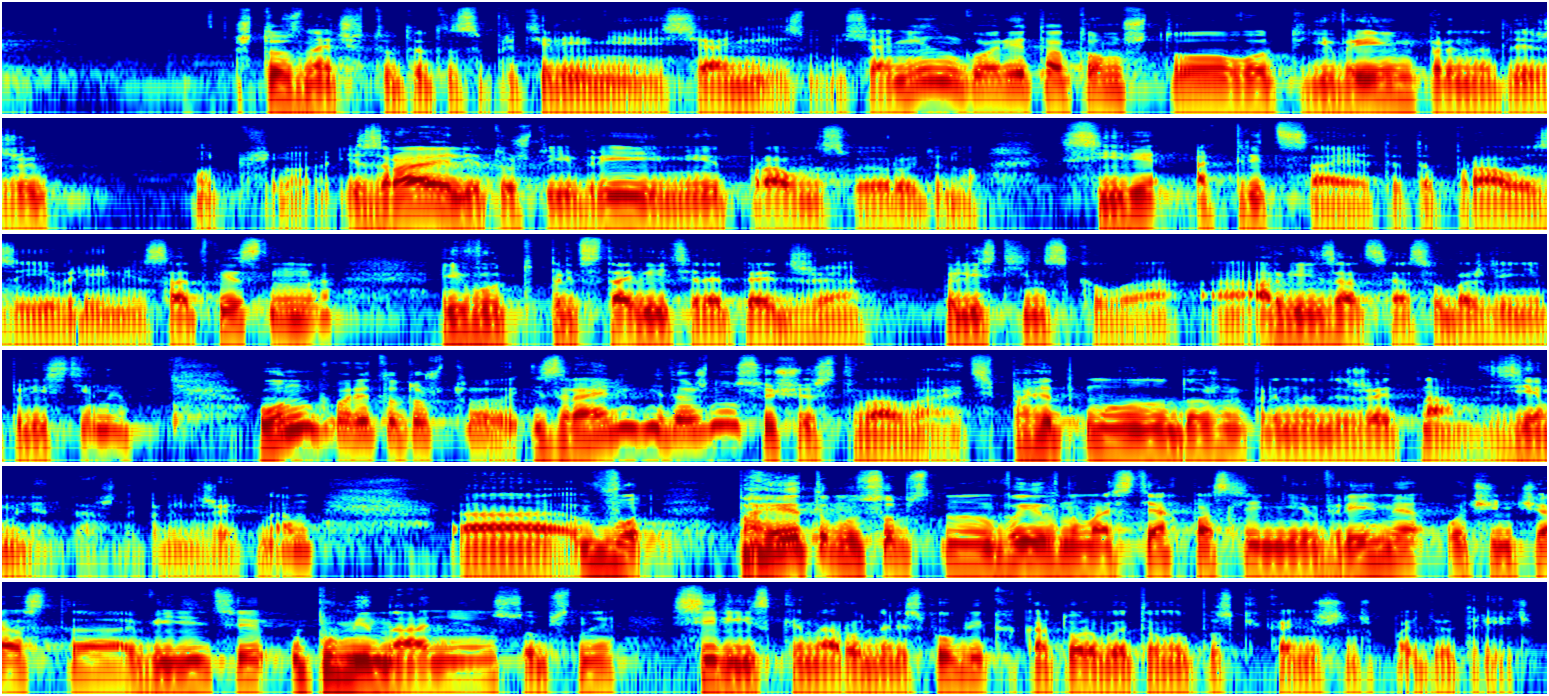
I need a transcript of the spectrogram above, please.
что значит вот это сопротивление сионизму? Сионизм говорит о том, что вот евреям принадлежит Вот э, Израиль и то, что евреи имеют право на свою родину. Сирия отрицает это право за евреями. Соответственно, и вот представитель, опять же, палестинского, а, Организации освобождения Палестины, он говорит о том, что Израиль не должно существовать, поэтому он должен принадлежать нам, земли должны принадлежать нам. А, вот. Поэтому, собственно, вы в новостях в последнее время очень часто видите упоминание, собственно, Сирийской Народной Республики, о которой в этом выпуске, конечно же, пойдет речь.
